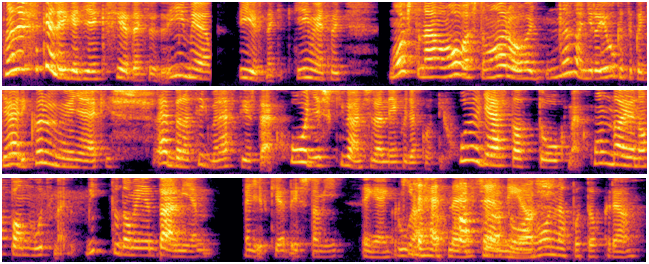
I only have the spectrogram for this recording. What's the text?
Hanem csak elég egy ilyen kis érdeklődő e-mail, írsz nekik e-mailt, hogy mostanában olvastam arról, hogy nem annyira jók ezek a gyári körülmények, és ebben a cikkben ezt írták, hogy, és kíváncsi lennék, hogy akkor ti hol gyártattok, meg honnan jön a pamut, meg mit tudom én, bármilyen egyéb kérdést, ami Igen, ki lehetne tenni a honlapotokra.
